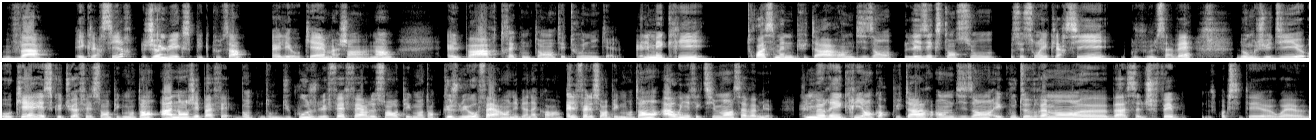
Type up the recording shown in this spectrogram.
va éclaircir. Je lui explique tout ça. Elle est OK, machin, nin. Elle part très contente et tout nickel. Elle m'écrit 3 semaines plus tard en me disant: «Les extensions se sont éclaircies». Je le savais. Donc je lui dis: «OK, est-ce que tu as fait le soin repigmentant?» «Ah non, j'ai pas fait». Bon, donc du coup, je lui fais faire le soin repigmentant, que je lui ai offert, hein, on est bien d'accord, hein. Elle fait le soin repigmentant: «Ah oui, effectivement, ça va mieux». Elle me réécrit encore plus tard en me disant: «Écoute, vraiment, heu, bah, ça» je fais je crois que c'était, heu, ouais, heu,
